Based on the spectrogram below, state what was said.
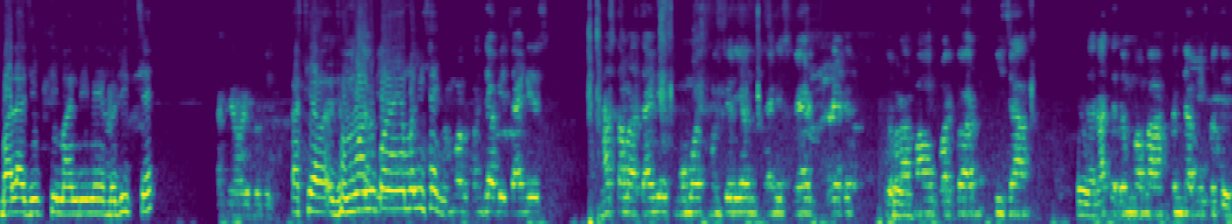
બાલાજીથી માંડીને બધી જ છે કાઠિયા જમવાનું પણ અહીંયા મળી ને? જમવાનું પંજાબી ચાઇનીઝ નાસ્તામાં Chinese momos manchurian Chinese bread bread vada pav burger pizza રાતે જમવામાં પંજાબી બધી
